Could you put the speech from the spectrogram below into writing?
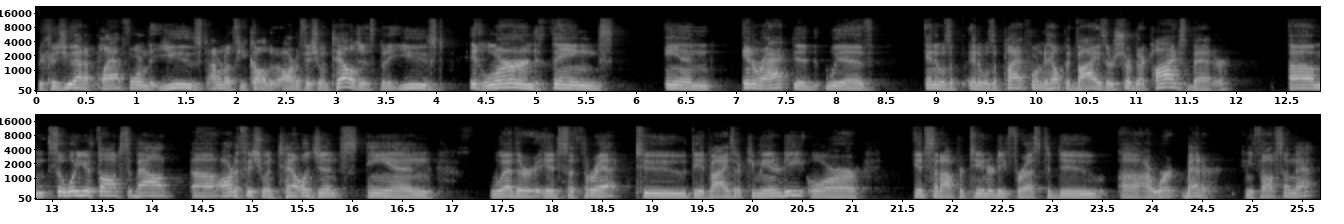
because you had a platform that used I don't know if you called it artificial intelligence but it used it learned things and interacted with, and it was a, and it was a platform to help advisors serve their clients better. Um, so, what are your thoughts about uh, artificial intelligence and whether it's a threat to the advisor community or it's an opportunity for us to do uh, our work better? Any thoughts on that?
